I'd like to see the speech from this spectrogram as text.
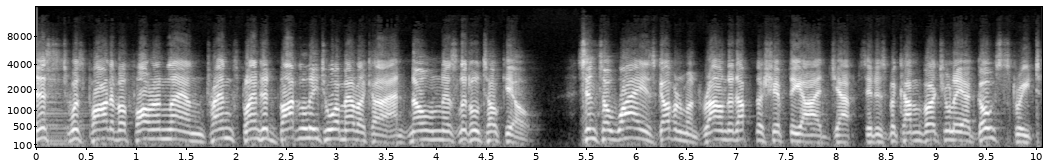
This was part of a foreign land transplanted bodily to America and known as Little Tokyo. Since a wise government rounded up the shifty-eyed Japs, it has become virtually a ghost street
